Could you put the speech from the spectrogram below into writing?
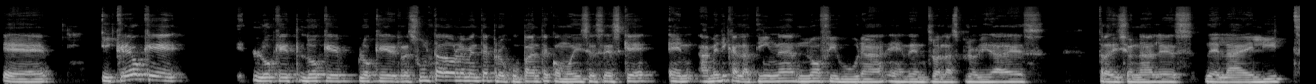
Eh, y creo que lo que, lo, que, lo que resulta doblemente preocupante, como dices, es que en América Latina no figura eh, dentro de las prioridades tradicionales de la élite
